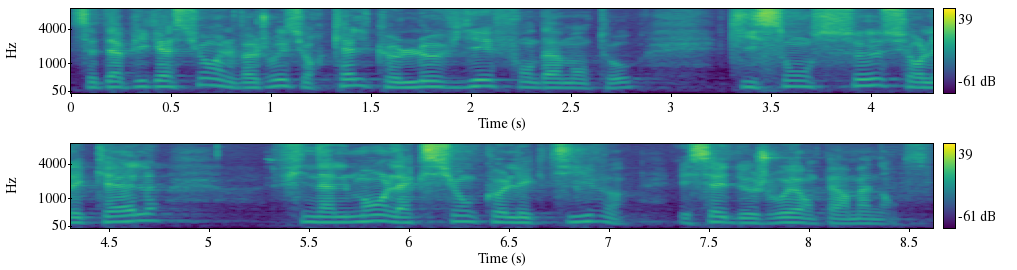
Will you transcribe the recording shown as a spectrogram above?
Cette application, elle va jouer sur quelques leviers fondamentaux qui sont ceux sur lesquels finalement l'action collective essaye de jouer en permanence.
